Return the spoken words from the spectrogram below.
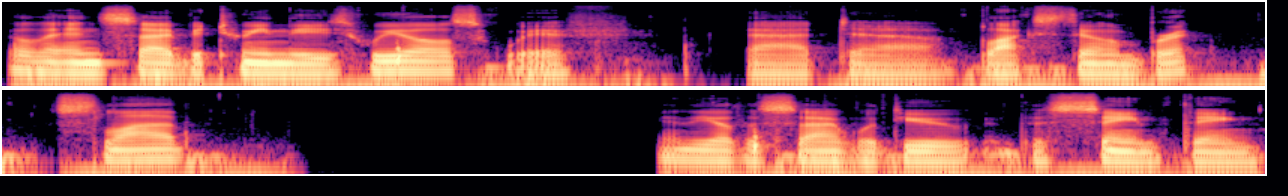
Fill the inside between these wheels with that uh, black stone brick slab. And the other side we'll do the same thing.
